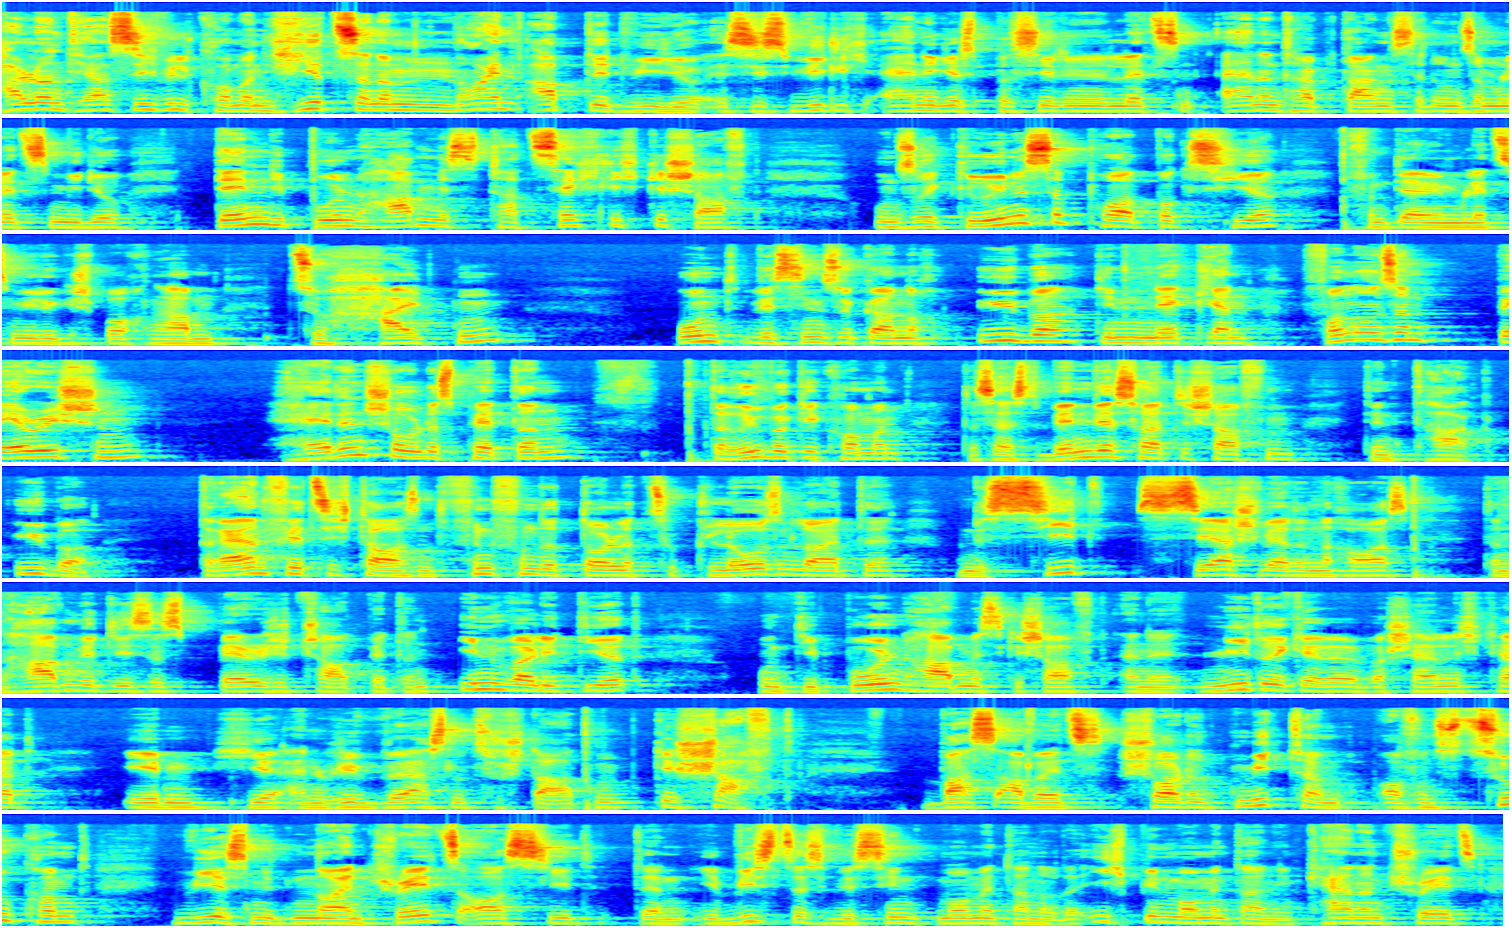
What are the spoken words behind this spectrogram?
Hallo und herzlich willkommen hier zu einem neuen Update-Video. Es ist wirklich einiges passiert in den letzten eineinhalb Tagen seit unserem letzten Video, denn die Bullen haben es tatsächlich geschafft, unsere grüne Supportbox hier, von der wir im letzten Video gesprochen haben, zu halten und wir sind sogar noch über den Neckline von unserem bearischen Head and Shoulders Pattern darüber gekommen. Das heißt, wenn wir es heute schaffen, den Tag über 43.500 Dollar zu closen, Leute, und es sieht sehr schwer danach aus, dann haben wir dieses bearische Chart Pattern invalidiert und die Bullen haben es geschafft, eine niedrigere Wahrscheinlichkeit eben hier ein Reversal zu starten, geschafft. Was aber jetzt Short- und Midterm auf uns zukommt, wie es mit neuen Trades aussieht, denn ihr wisst es, wir sind momentan oder ich bin momentan in keinen Trades,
